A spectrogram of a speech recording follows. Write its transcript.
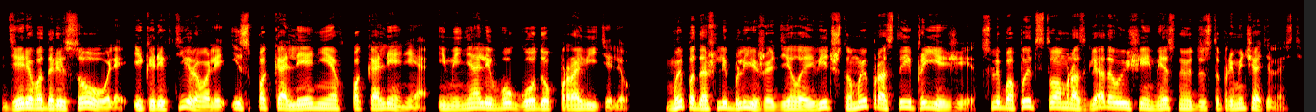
Дерево дорисовывали и корректировали из поколения в поколение и меняли в угоду правителю. Мы подошли ближе, делая вид, что мы простые приезжие, с любопытством разглядывающие местную достопримечательность.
